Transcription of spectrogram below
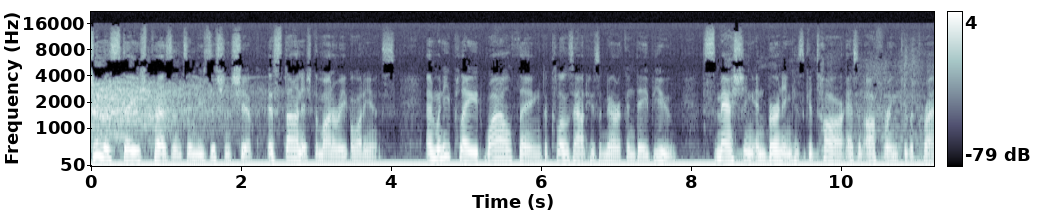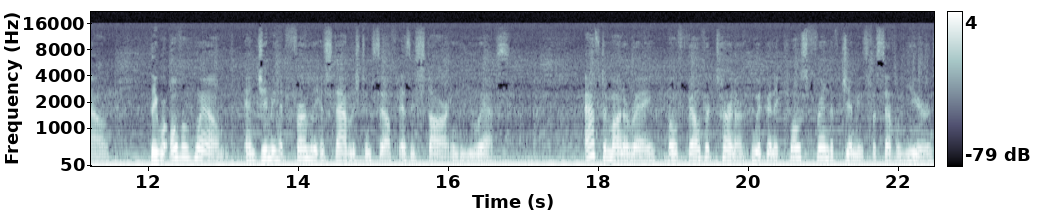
Jimi's stage presence and musicianship astonished the Monterey audience, and when he played Wild Thing to close out his American debut, smashing and burning his guitar as an offering to the crowd, they were overwhelmed, and Jimi had firmly established himself as a star in the U.S. After Monterey, both Velvet Turner, who had been a close friend of Jimi's for several years,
